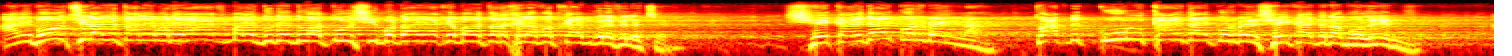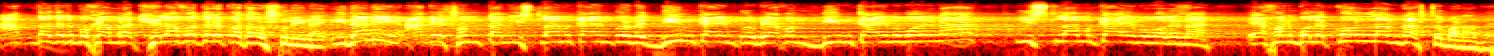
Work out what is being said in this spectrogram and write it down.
আমি বলছিলাম যে তালেবানে একবারে দুধে দোয়া তুলসী পটায় একেবারে তারা খেলাফত কায়েম করে ফেলেছে। সে কায়দায় করবেন না। তো আপনি কোন কায়দায় করবেন সেই কায়দাটা বলেন। আপনাদের মুখে আমরা খেলাফতের কথাও শুনি না। ইদানিং আগে শুনতাম ইসলাম কায়েম করবে, দিন কায়েম করবে, এখন দিন কায়েম বলে না, ইসলাম কায়েম বলে না। এখন বলে কল্যাণ রাষ্ট্র বানাবে।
